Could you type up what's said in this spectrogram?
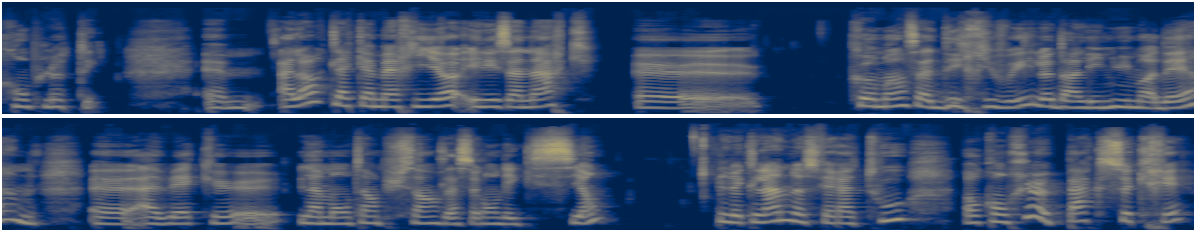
comploter. alors que la Camarilla et les anarques commencent à dériver là, dans les nuits modernes avec la montée en puissance de la Seconde Inquisition, le clan Nosferatu a compris un pacte secret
